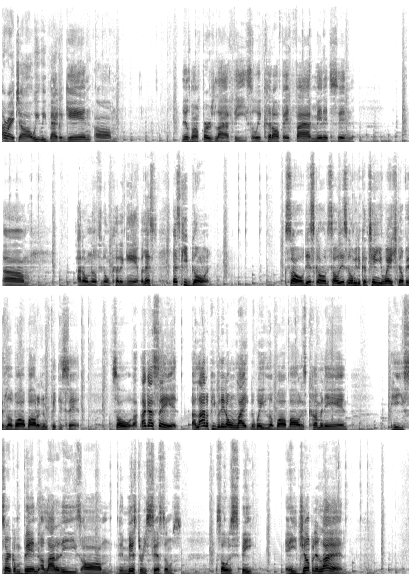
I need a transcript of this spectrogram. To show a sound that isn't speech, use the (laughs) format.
All right, y'all, we we back again. Um, this was my first live feed, so it cut off at five minutes, and um, I don't know if it's gonna cut again, but let's let's keep going. So this going so this is gonna be the continuation of his LaVar Ball, the new 50 Cent. So like I said, a lot of people they don't like the way LaVar Ball is coming in. He's circumventing a lot of these um the mystery systems, so to speak. And he jumping in line.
